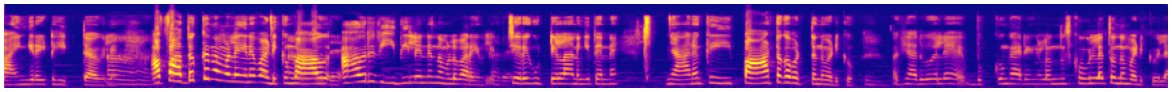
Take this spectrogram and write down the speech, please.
ഭയങ്കരമായിട്ട് ഹിറ്റ് ആവില്ലേ? അപ്പൊ അതൊക്കെ നമ്മൾ ഇങ്ങനെ പഠിക്കുമ്പോൾ ആ, ആ ഒരു രീതിയിൽ തന്നെ നമ്മൾ പറയുന്നില്ലേ? ചെറിയ കുട്ടികളാണെങ്കിൽ തന്നെ ഞാനൊക്കെ ഈ പാട്ടൊക്കെ പെട്ടെന്ന് പഠിക്കും. പക്ഷെ അതുപോലെ ബുക്കും കാര്യങ്ങളൊന്നും സ്കൂളിലത്തൊന്നും പഠിക്കൂല.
